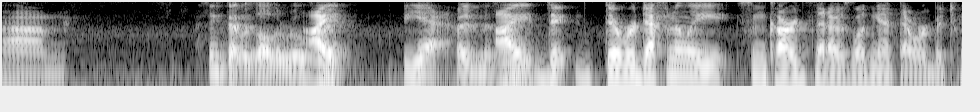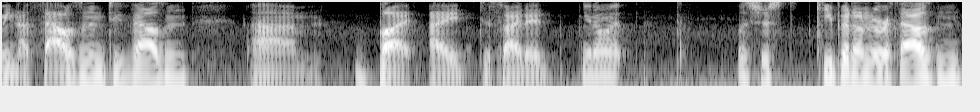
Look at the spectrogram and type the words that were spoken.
Um, I think that was all the rules. I right? yeah. I didn't miss I there, there were definitely some cards that I was looking at that were between a thousand and two thousand, um, but I decided, you know what, let's just keep it under a thousand.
